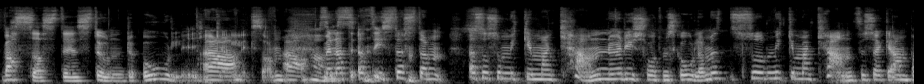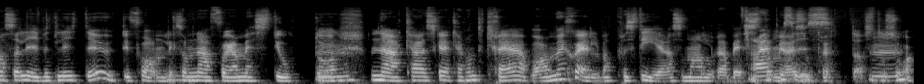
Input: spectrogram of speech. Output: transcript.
vassaste stund olika. Ja. Liksom. Ja, men att, att i största, alltså så mycket man kan, nu är det ju svårt med skolan, men så mycket man kan försöka anpassa livet lite utifrån. Liksom, när får jag mest gjort och Mm. när kan, ska jag kanske inte kräva av mig själv att prestera som allra bäst Nej, om jag är precis. Mm. som tröttast och så.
